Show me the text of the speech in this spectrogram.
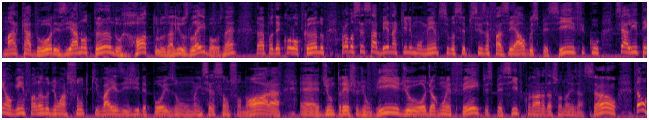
marcadores e anotando rótulos ali, os labels, né? Você vai poder colocando para você saber naquele momento se você precisa fazer algo específico, se ali tem alguém falando de um assunto que vai exigir depois uma inserção sonora, é, de um trecho de um vídeo ou de algum efeito específico na hora da sonorização. Então,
